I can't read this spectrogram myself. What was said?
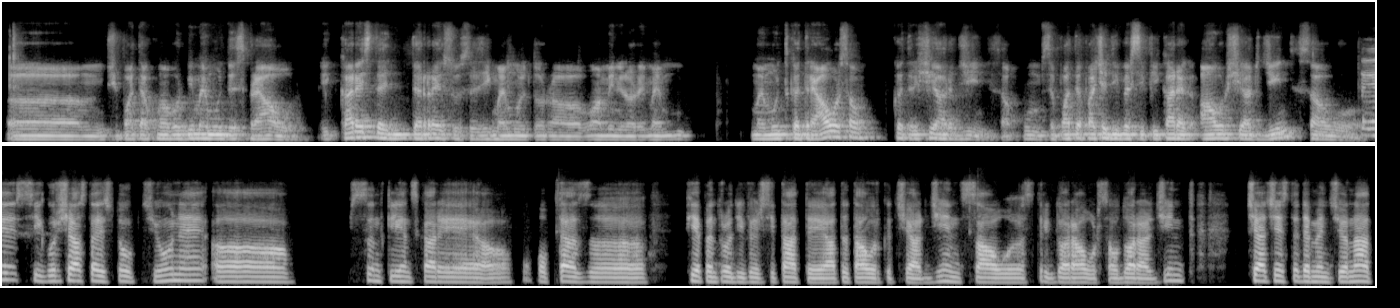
Uh, și poate acum vorbim mai mult despre aur. Care este interesul, să zic, mai multor uh, oamenilor? E mai, mai mult către aur sau către și argint? Sau cum se poate face diversificare aur și argint? Sau... De, sigur, și asta este o opțiune. Uh, sunt clienți care uh, optează fie pentru o diversitate atât aur cât și argint sau strict doar aur sau doar argint. Ceea ce este de menționat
